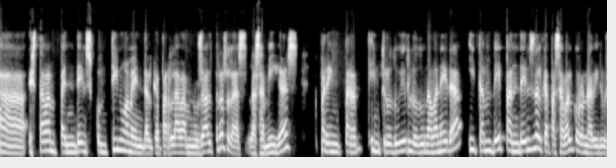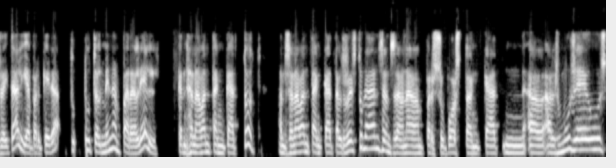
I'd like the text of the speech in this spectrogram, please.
eh, estaven pendents contínuament del que parlàvem nosaltres, les, les amigues, per, in, per introduir-lo d'una manera i també pendents del que passava el coronavirus a Itàlia, perquè era totalment en paral·lel, que ens anaven tancat tot. Ens anaven tancat els restaurants, ens anaven, per supost, tancat mm, els museus,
